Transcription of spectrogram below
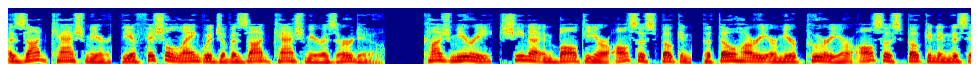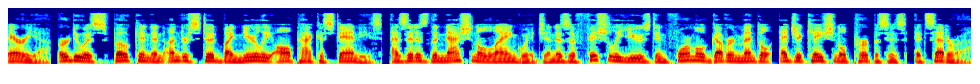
Azad Kashmir, the official language of Azad Kashmir is Urdu. Kashmiri, Shina and Balti are also spoken, Pothohari or Mirpuri are also spoken in this area. Urdu is spoken and understood by nearly all Pakistanis, as it is the national language and is officially used in formal governmental, educational purposes, etc.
